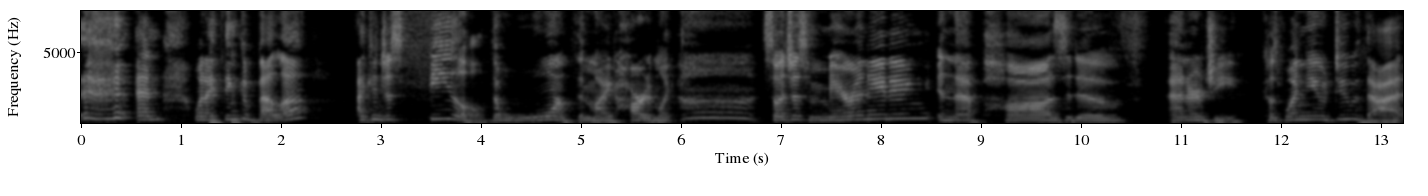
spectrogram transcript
and when I think of Bella, I can just feel the warmth in my heart. I'm like. Oh, so it's just marinating in that positive energy. Because when you do that,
